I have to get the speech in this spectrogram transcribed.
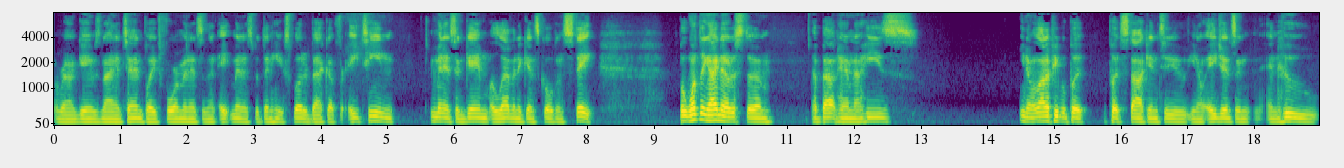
around games 9 and 10, played 4 minutes and then 8 minutes, but then he exploded back up for 18 minutes in game 11 against Golden State. But one thing I noticed um, about him now, he's, you know, a lot of people put put stock into you know agents and and who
